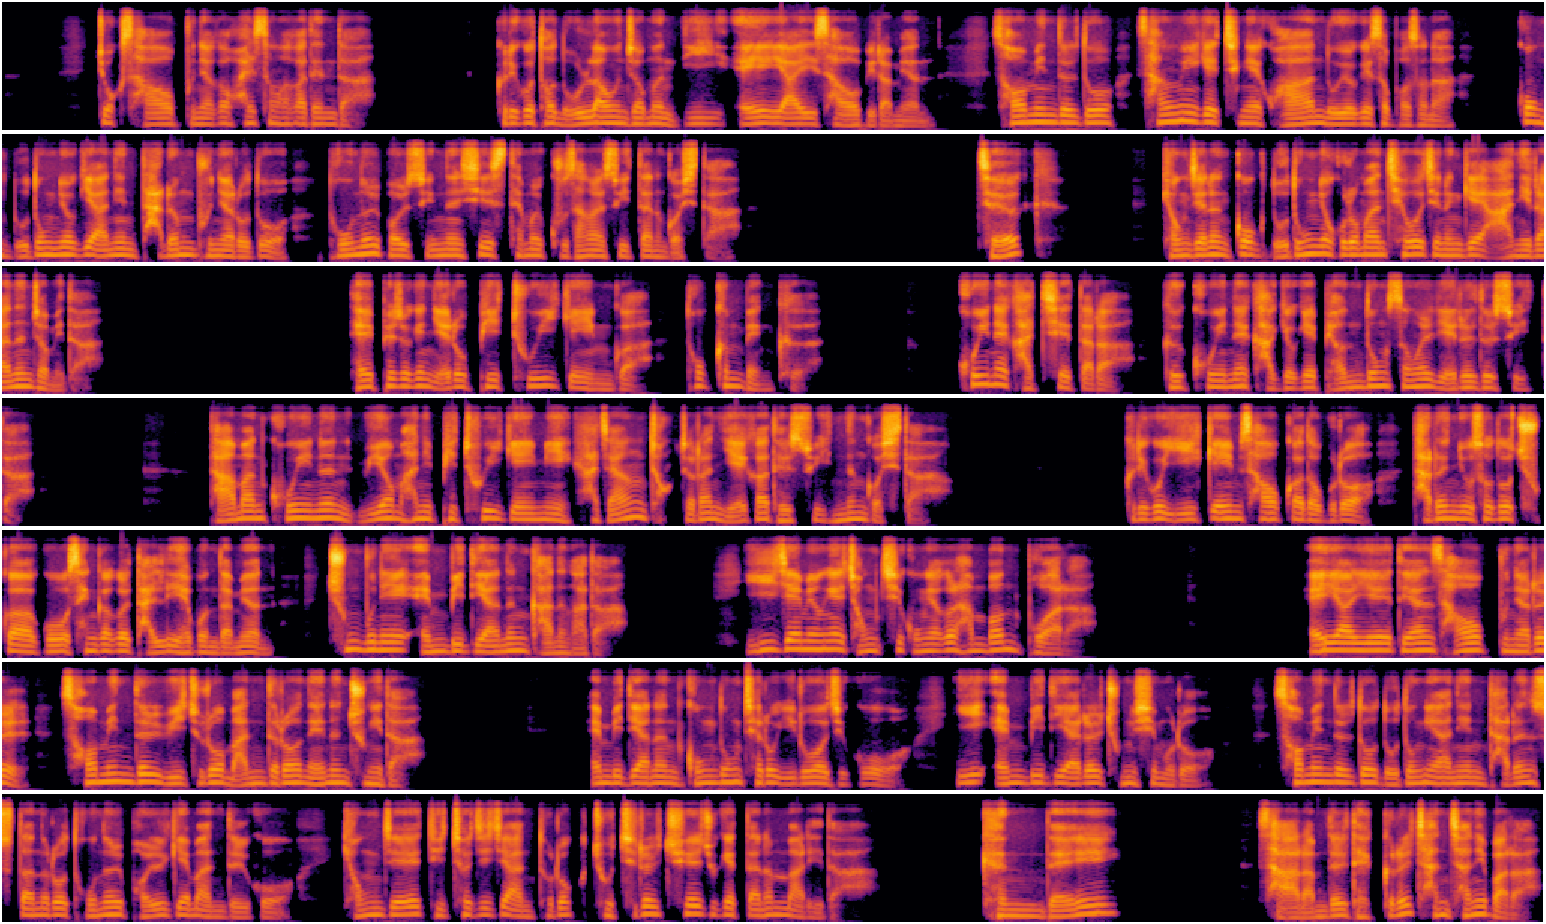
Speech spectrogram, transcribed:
쪽 사업 분야가 활성화가 된다. 그리고 더 놀라운 점은 이 AI 사업이라면 서민들도 상위 계층의 과한 노역에서 벗어나 꼭 노동력이 아닌 다른 분야로도 돈을 벌 수 있는 시스템을 구상할 수 있다는 것이다. 즉, 경제는 꼭 노동력으로만 채워지는 게 아니라는 점이다. 대표적인 예로 B2E 게임과 토큰뱅크, 코인의 가치에 따라 그 코인의 가격의 변동성을 예를 들 수 있다. 다만 코인은 위험하니 B2E 게임이 가장 적절한 예가 될 수 있는 것이다. 그리고 이 게임 사업과 더불어 다른 요소도 추가하고 생각을 달리 해본다면 충분히 엔비디아는 가능하다. 이재명의 정치 공약을 한번 보아라. AI에 대한 사업 분야를 서민들 위주로 만들어내는 중이다. 엔비디아는 공동체로 이루어지고 이 엔비디아를 중심으로 서민들도 노동이 아닌 다른 수단으로 돈을 벌게 만들고 경제에 뒤처지지 않도록 조치를 취해주겠다는 말이다. 근데 사람들 댓글을 찬찬히 봐라.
